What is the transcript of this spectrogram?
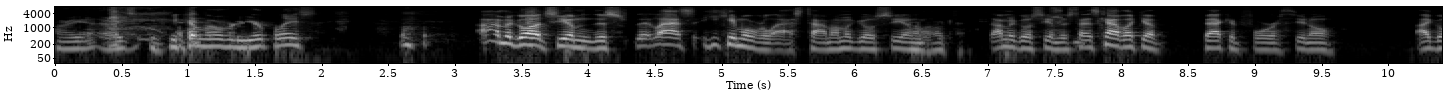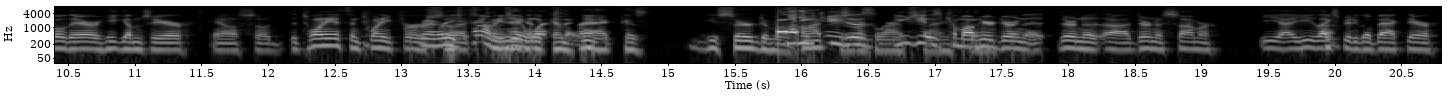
Are you, is he coming over to your place? I'm gonna go out and see him this last. He came over last time. I'm gonna go see him. Oh, okay. I'm gonna go see him this time. It's kind of like a back and forth, you know. I go there, he comes here, you know. So the 20th and 21st. Well, so he's probably not to come back because you served him. Well, he usually, just come out here during the during the uh, during the summer. He uh, he likes me to go back there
